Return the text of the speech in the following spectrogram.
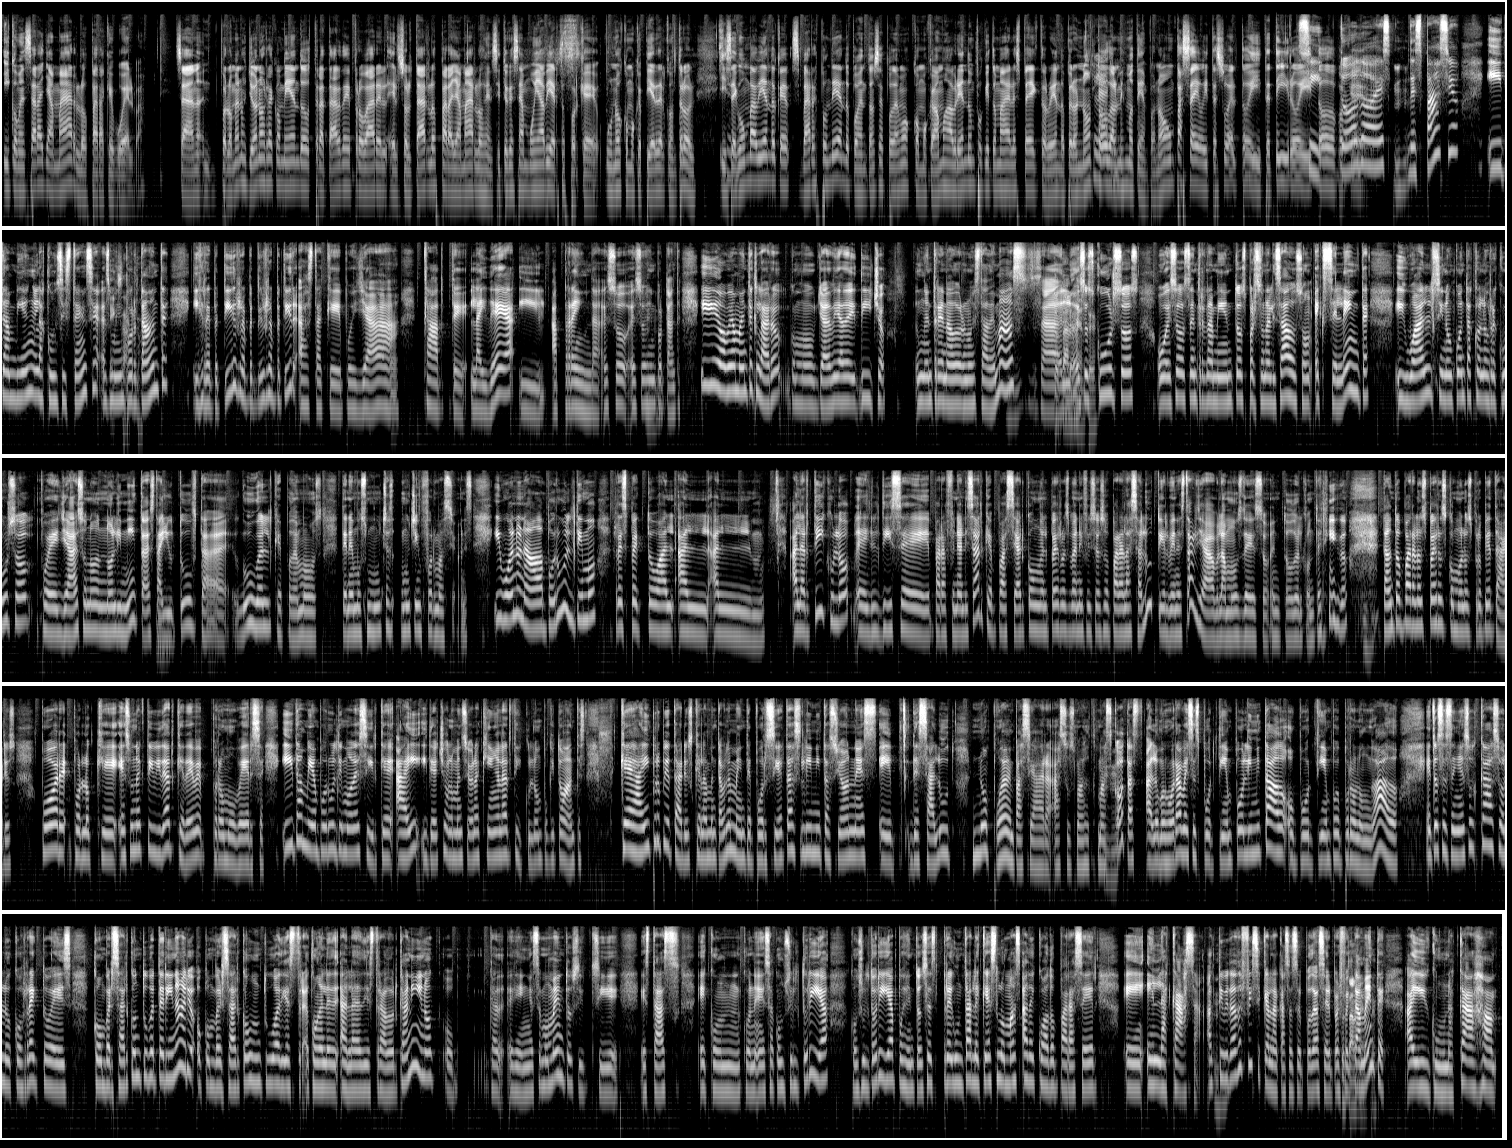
y comenzar a llamarlo para que vuelva. O sea, por lo menos yo no recomiendo tratar de probar el, soltarlos para llamarlos en sitios que sean muy abiertos porque uno como que pierde el control. Y según va viendo que va respondiendo, pues entonces podemos como que vamos abriendo un poquito más el espectro, viendo, pero no todo al mismo tiempo, ¿no? Un paseo y te suelto y te tiro y todo. todo es despacio y también la consistencia es muy importante y repetir, repetir, repetir hasta que pues ya capte la idea y aprenda. Eso, eso es importante. Y obviamente, claro, como ya había dicho, un entrenador no está de más. O sea, esos cursos o esos entrenamientos personalizados son excelentes. Igual, si no cuentas con los recursos, pues ya eso no, no limita. Está YouTube, está Google, que podemos, tenemos muchas, muchas informaciones. Y bueno, nada, por último, respecto al, al, al, al artículo, él dice, para finalizar, que pasear con el perro es beneficioso para la salud y el bienestar. Ya hablamos de eso en todo el contenido. Tanto para los perros como los propietarios, por, por lo que es una actividad que debe promoverse. Y también, por último, decir que hay, y de hecho lo menciona aquí en el artículo un poquito antes, que hay propietarios que lamentablemente por ciertas limitaciones eh, de salud no pueden pasear a sus mascotas, a lo mejor a veces por tiempo limitado o por tiempo prolongado. Entonces, en esos casos lo correcto es conversar con tu veterinario o conversar con tu adiestra con el, adiestrador canino o en ese momento, si, si estás eh, con, esa consultoría, consultoría, pues entonces preguntarle qué es lo más adecuado para hacer eh, en la casa. Actividades físicas en la casa se puede hacer perfectamente. Hay con una caja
